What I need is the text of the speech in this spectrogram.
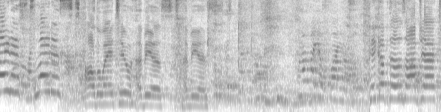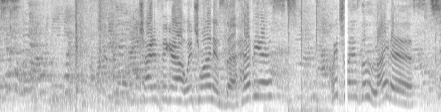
Lightest, lightest. All the way to heaviest, heaviest. Pick up those objects. Try to figure out which one is the heaviest, which one is the lightest.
